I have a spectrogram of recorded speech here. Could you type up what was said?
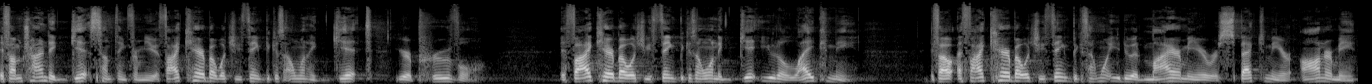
if I'm trying to get something from you, if I care about what you think because I want to get your approval, if I care about what you think because I want to get you to like me, if I, if I care about what you think because I want you to admire me or respect me or honor me,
